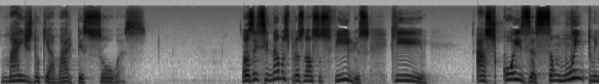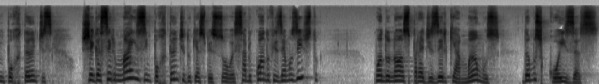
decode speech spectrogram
mais do que amar pessoas. Nós ensinamos para os nossos filhos que as coisas são muito importantes, chega a ser mais importante do que as pessoas. Sabe quando fizemos isto? Quando nós, para dizer que amamos, damos coisas,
